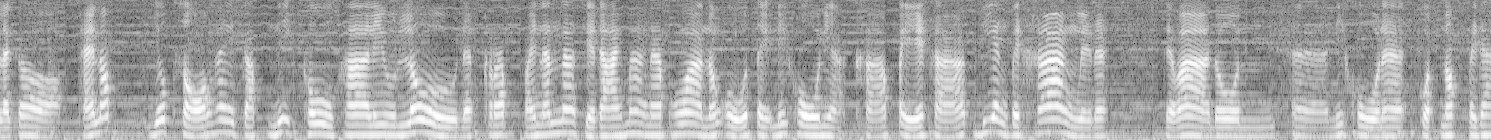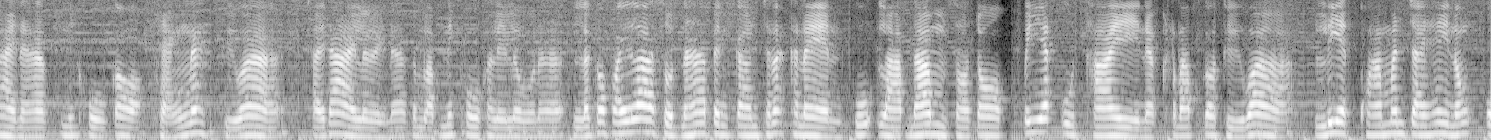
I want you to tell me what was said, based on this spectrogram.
แล้วก็แพ้น็อกยก 2 ให้กับนิโคคาริโลนะครับ ไฟนั้นน่าเสียดายมากนะ เพราะว่าน้องโอเตะนิโคเนี่ย ขาเป๋ขาเดี้ยงไปข้างเลยนะ แต่ว่าโดนนิโคนะฮะกดน็อกไปได้นะครับนิโคก็แข็งนะถือว่าใช้ได้เลยนะสำหรับนิโคคาเรโลนะฮะแล้วก็ไฟล่าสุดนะฮะเป็นการชนะคะแนนกุหลาบดำสจอเปียกอุทัยนะครับ ก็ถือว่าเรียกความมั่นใจให้น้องโอ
